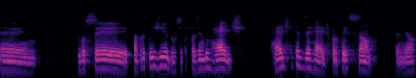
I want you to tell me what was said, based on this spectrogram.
é, você está protegido, você está fazendo hedge. Hedge, que quer dizer hedge? Proteção, entendeu?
